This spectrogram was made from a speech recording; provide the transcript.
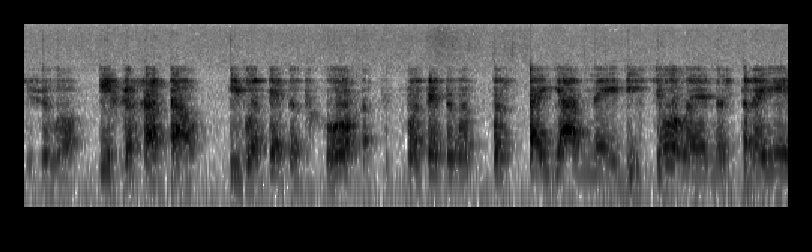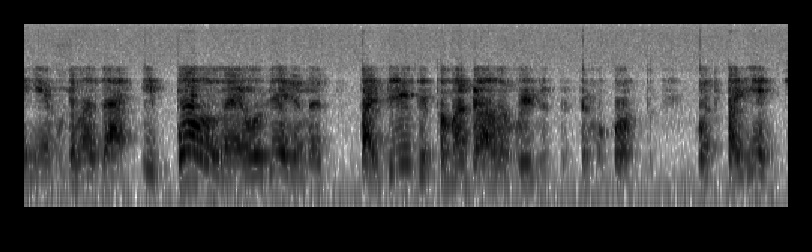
тяжело и хохотал. И вот этот хохот, вот это вот постоянное веселое настроение в глазах и полная уверенность в победе помогала выжить этому городу. Вот поверьте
